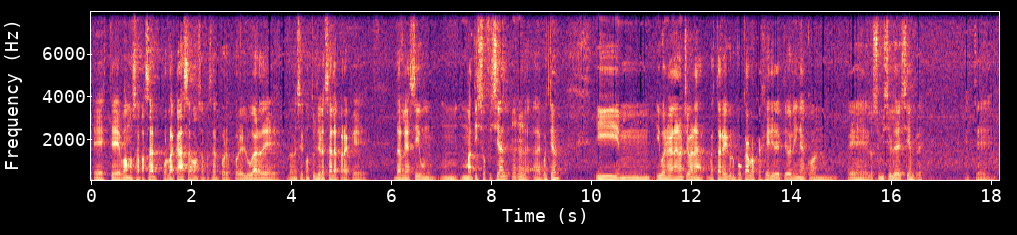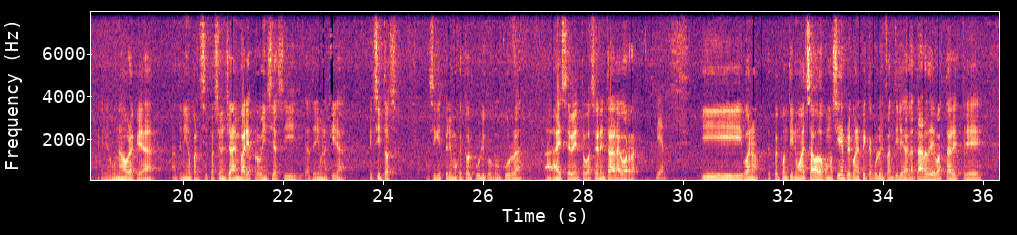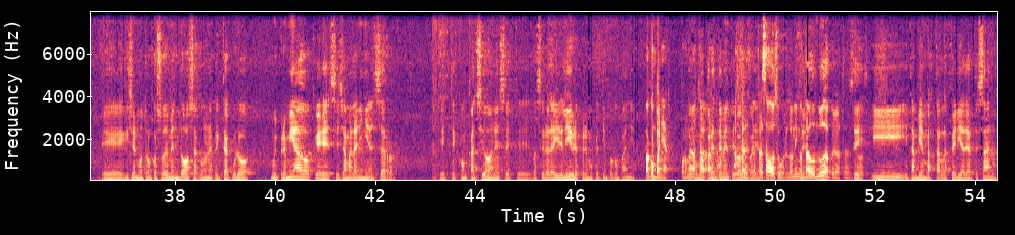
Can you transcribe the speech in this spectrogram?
Este, vamos a pasar por la casa, vamos a pasar por, el lugar de, donde se construye la sala para que darle así un, matiz oficial a, la, cuestión. Y, bueno, a la noche van a, va a estar el grupo Carlos Cajeri de Teolina con eh, Los Invisibles de Siempre, este, eh, una obra que ha ha tenido participación ya en varias provincias y ha tenido una gira exitosa. Así que esperemos que todo el público concurra a, ese evento. Va a ser entrar a la gorra. Bien. Y bueno, después continúa el sábado como siempre con espectáculos infantiles a la tarde. Va a estar este eh, Guillermo Troncoso de Mendoza con un espectáculo muy premiado que se llama La Niña del Cerro este, con canciones, este, va a ser al aire libre, esperemos que el tiempo acompañe. Va a acompañar, por lo menos hasta, aparentemente hasta, el, sábado seguro, el domingo está en duda, pero hasta el sí. Y, también va a estar la feria de artesanos.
